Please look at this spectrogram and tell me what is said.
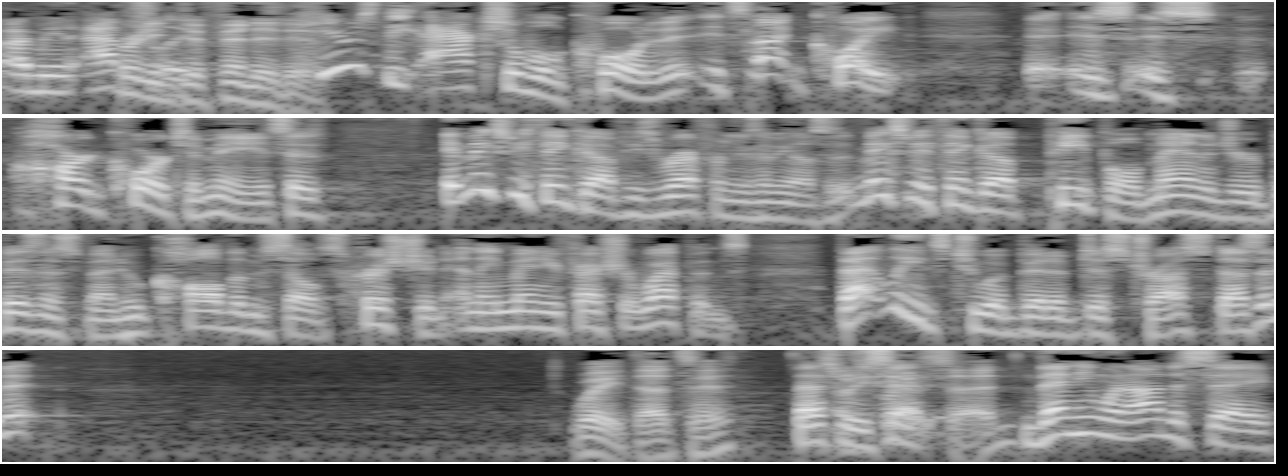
I mean, absolutely. Pretty definitive. Here's the actual quote. It's not quite as, as hardcore to me. It says, it makes me think of, he's referencing something else. It makes me think of people, manager, businessmen who call themselves Christian and they manufacture weapons. That leads to a bit of distrust, doesn't it? Wait, that's it? That's what he said. said. Then he went on to say,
